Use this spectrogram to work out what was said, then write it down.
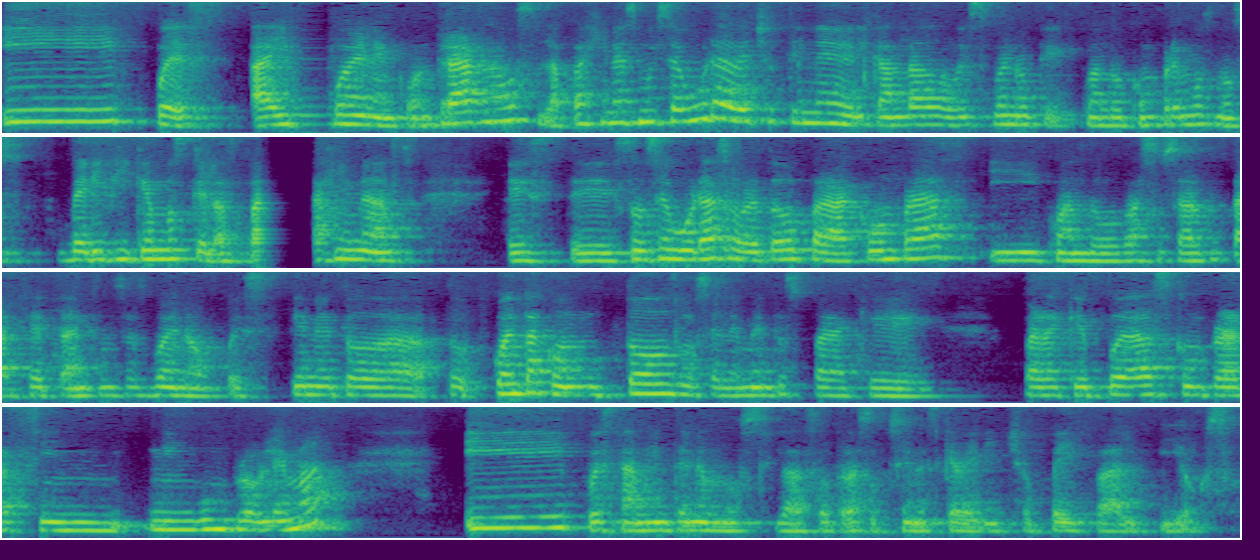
y pues ahí pueden encontrarnos. La página es muy segura, de hecho tiene el candado, es bueno que cuando compremos nos verifiquemos que las páginas este, son seguras, sobre todo para compras y cuando vas a usar tu tarjeta. Entonces, bueno, pues tiene toda, cuenta con todos los elementos para que, para que puedas comprar sin ningún problema. Y pues también tenemos las otras opciones que había dicho, PayPal y Oxo.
